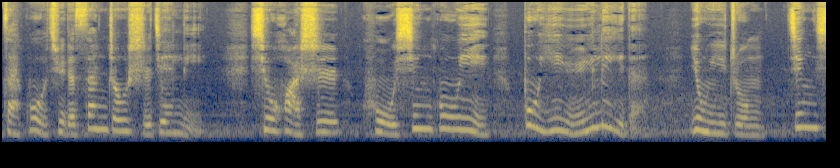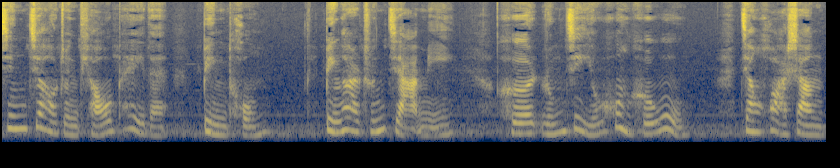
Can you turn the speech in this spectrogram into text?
在过去的三周时间里，修画师苦心孤诣、不遗余力地用一种。精心校准调配的丙酮、丙二醇甲醚和溶剂油混合物，将画上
